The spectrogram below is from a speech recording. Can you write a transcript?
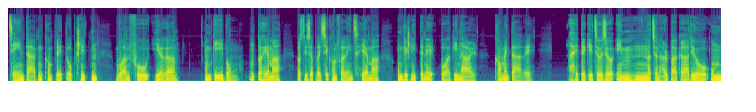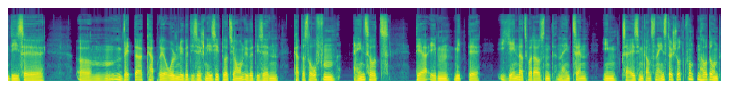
zehn Tagen komplett abgeschnitten waren von ihrer Umgebung. Und da hören wir aus dieser Pressekonferenz hören wir ungeschnittene Originalkommentare. Heute geht es also im Nationalparkradio um diese ähm, Wetterkapriolen, über diese Schneesituation, über diesen Katastropheneinsatz der eben Mitte Jänner 2019 im Gseis im ganzen Einstal stattgefunden hat und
